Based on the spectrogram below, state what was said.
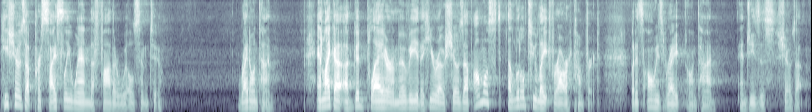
he shows up precisely when the Father wills him to, right on time. And like a, a, good play or a movie, the hero shows up almost a little too late for our comfort, but it's always right on time. And Jesus shows up.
